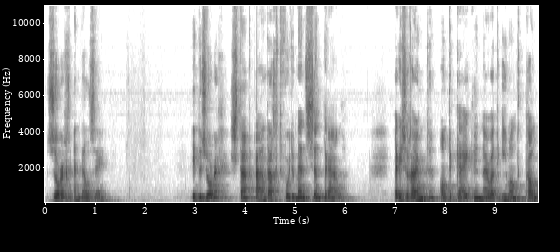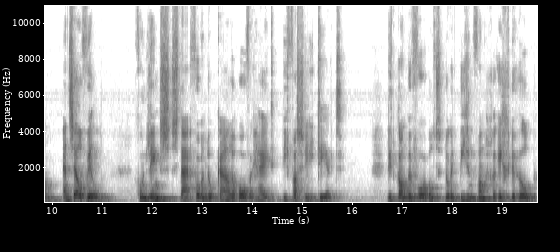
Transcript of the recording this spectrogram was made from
Zorg en welzijn. In de zorg staat aandacht voor de mens centraal. Er is ruimte om te kijken naar wat iemand kan en zelf wil. GroenLinks staat voor een lokale overheid die faciliteert. Dit kan bijvoorbeeld door het bieden van gerichte hulp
